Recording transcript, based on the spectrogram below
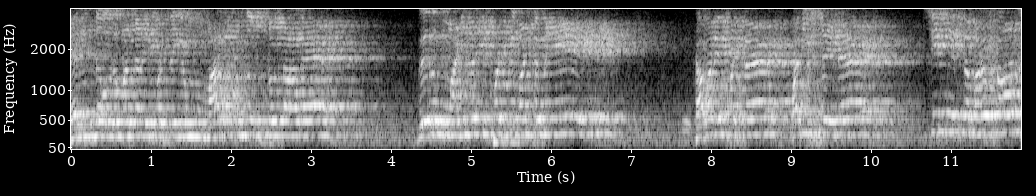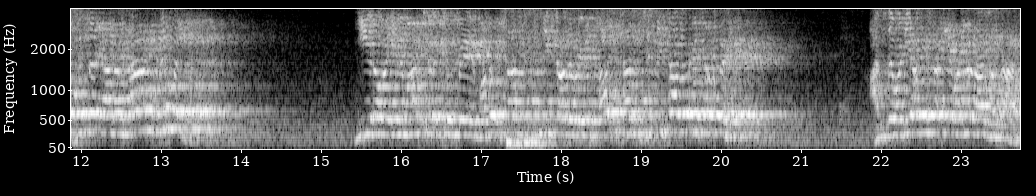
எந்த ஒரு மன்னனை பற்றியும் மறந்தும் சொல்லாத வெறும் மனிதனை பற்றி மட்டுமே கவலை பதிவு செய்த சிந்தித்த மகத்தான சிந்தனையாளர் தான் திருவள்ளுவர் ஈராயிரம் ஆண்டுகளுக்கு முன்பே மதம் சார்ந்து சிந்திக்காதவர்கள் சாதி சார்ந்து சிந்திக்காதவர்கள் தமிழர்கள் அந்த வழியாக தானே வள்ளலார் வந்தார்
